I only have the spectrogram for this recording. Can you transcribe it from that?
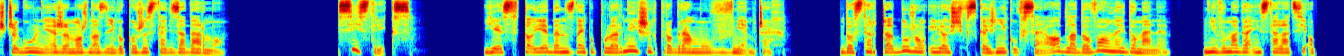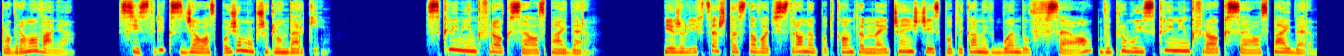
Szczególnie, że można z niego korzystać za darmo. Sistrix. Jest to jeden z najpopularniejszych programów w Niemczech. Dostarcza dużą ilość wskaźników SEO dla dowolnej domeny. Nie wymaga instalacji oprogramowania. Sistrix działa z poziomu przeglądarki. Screaming Frog SEO Spider. Jeżeli chcesz testować stronę pod kątem najczęściej spotykanych błędów w SEO, wypróbuj Screaming Frog SEO Spider.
